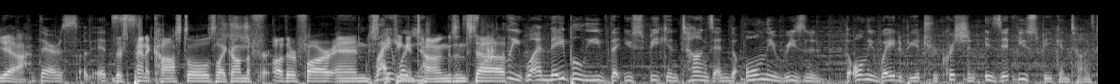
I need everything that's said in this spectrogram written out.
yeah. There's it's There's Pentecostals like on the f- Sure. other far end, speaking where in you- tongues and stuff. Exactly. Well, and they believe that you speak in tongues, and the only reason, the only way to be a true Christian is if you speak in tongues.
